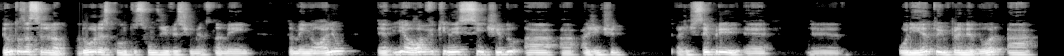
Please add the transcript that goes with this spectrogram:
tanto as aceleradoras quanto os fundos de investimento também, também olham, é, e é óbvio que nesse sentido a, a, a gente, a gente sempre é, é, orienta o empreendedor a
